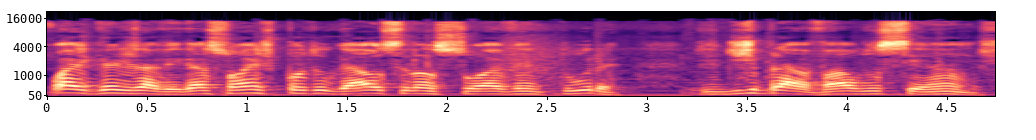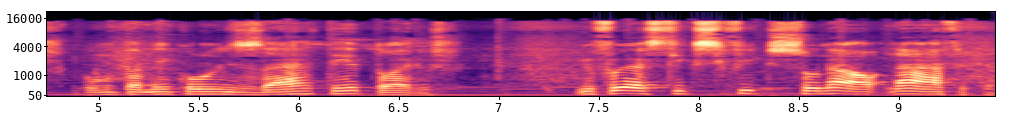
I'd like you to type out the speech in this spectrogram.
Com as grandes navegações, Portugal se lançou à aventura de desbravar os oceanos, como também colonizar territórios. E foi assim que se fixou na, na África,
